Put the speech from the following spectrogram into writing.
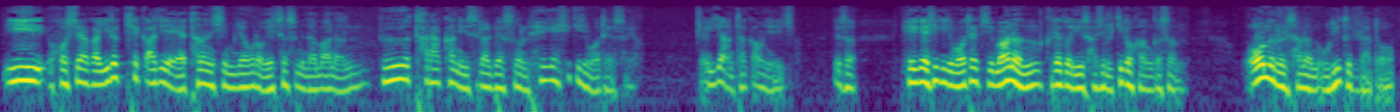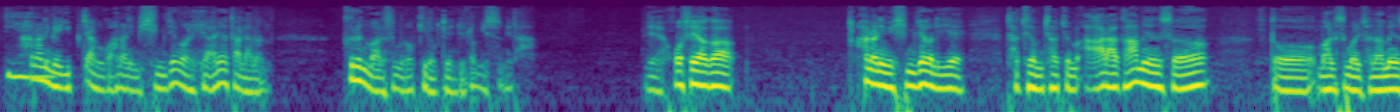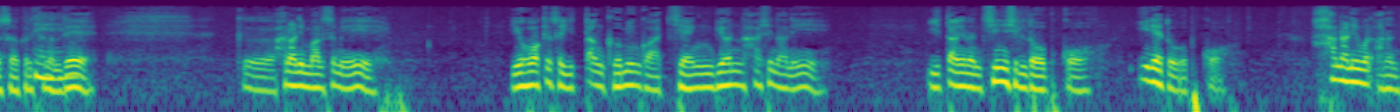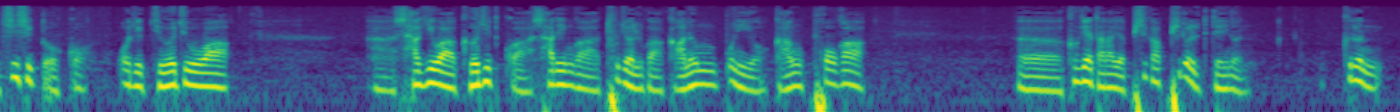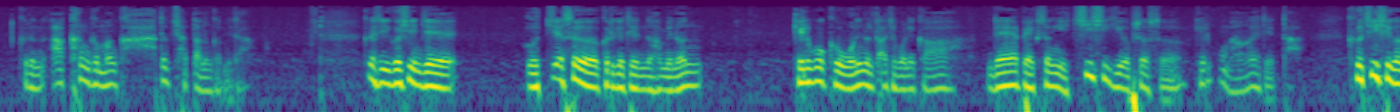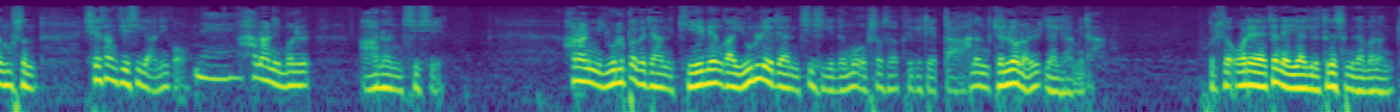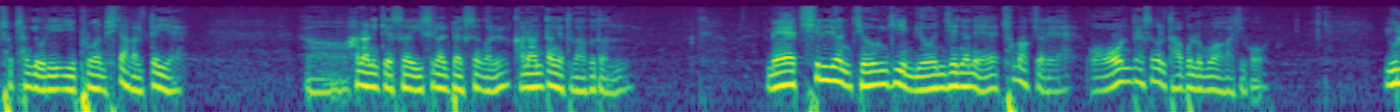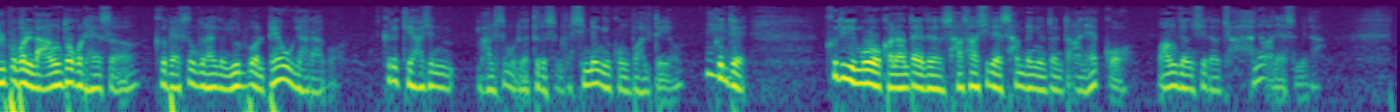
이 호세아가 이렇게까지 애타는 심정으로 외쳤습니다마는 그 타락한 이스라엘 백성을 회개시키지 못했어요. 이게 안타까운 일이죠. 그래서 회개시키지 못했지만은 그래도 이 사실을 기록한 것은 오늘을 사는 우리들이라도 예. 하나님의 입장과 하나님의 심정을 헤아려 달라는 그런 말씀으로 기록된 줄로 믿습니다. 네, 호세아가 하나님의 심정을 이제 차츰차츰 알아가면서 또 말씀을 전하면서 그렇게 네. 하는데 그 하나님 말씀이 여호와께서 이 땅 거민과 쟁변하시나니 이 땅에는 진실도 없고 인애도 없고 하나님을 아는 지식도 없고 오직 저주와 아, 사기와 거짓과 살인과 투절과 간음뿐이요 강포가 어, 극에 달하여 피가 피를 되이는 그런 그런 악한 것만 가득 찼다는 겁니다. 그래서 이것이 이제 어째서 그렇게 됐나 하면은 결국 그 원인을 따져보니까 내 백성이 지식이 없어서 결국 망하게 됐다. 그 지식은 무슨 세상 지식이 아니고 네. 하나님을 아는 지식, 하나님 율법에 대한 계명과 율례에 대한 지식이 너무 없어서 그렇게 됐다 하는 결론을 이야기합니다. 그래서 오래 전에 이야기를 들었습니다만은 초창기 우리 이 프로그램 시작할 때에 어, 하나님께서 이스라엘 백성을 가나안 땅에 들어가거든 매 7년 정기 면제년에 초막절에 온 백성을 다 불러 모아가지고 율법을 낭독을 해서 그 백성들에게 율법을 배우게 하라고 그렇게 하신 말씀 우리가 들었습니다. 신명기 공부할 때요. 네. 근데 그들이 뭐 가나안 땅에 들어서 사사시대 300년 동안 안 했고 왕정시대도 전혀 안 했습니다.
